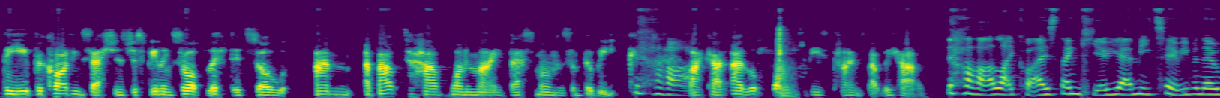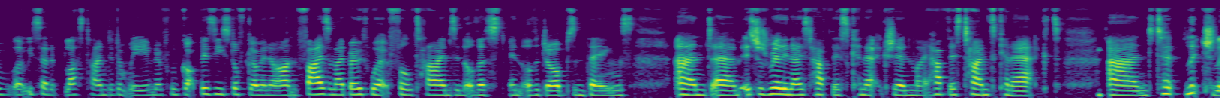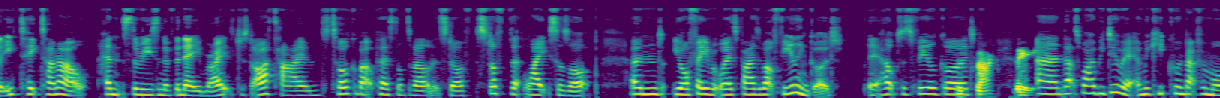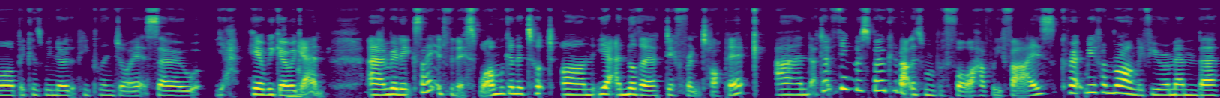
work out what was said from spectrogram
the recording sessions just feeling so uplifted. So, I'm about to have one of my best moments of the week. Like, I, I look forward to these times that we have. Likewise, thank you. Yeah, me too. Even though, like we said last time, didn't we? Even if we've got busy stuff going on, Faiz and I both work full times in other in other jobs and things, and um, it's just really nice to have this connection, like have this time to connect, and to literally take time out. Hence the reason of the name, right? It's just our time to talk about personal development stuff, stuff that lights us up, and your favorite words, Faiz, about feeling good. It helps us feel good. Exactly. and that's why we do it. And we keep coming back for more because we know that people enjoy it. So yeah here we go mm-hmm. again. I'm really excited for this one. We're going to touch on yet another different topic. And i don't think we've spoken about this one before have we Faiz? correct me if i'm wrong if you remember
